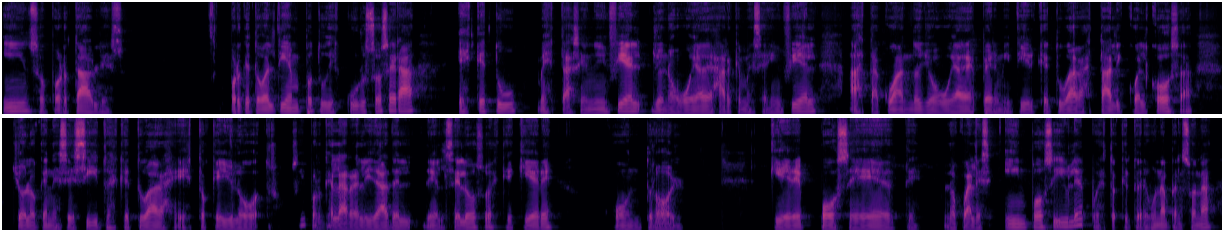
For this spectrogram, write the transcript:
insoportables. Porque todo el tiempo tu discurso será, es que tú me estás siendo infiel, yo no voy a dejar que me seas infiel, hasta cuándo yo voy a permitir que tú hagas tal y cual cosa, yo lo que necesito es que tú hagas esto, aquello y lo otro, ¿sí? Porque la realidad del, del celoso es que quiere control, quiere poseerte, lo cual es imposible puesto que tú eres una persona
